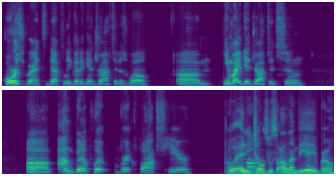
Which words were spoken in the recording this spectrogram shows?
Horace Grant's definitely gonna get drafted as well. Um, he might get drafted soon. Um, I'm gonna put Rick Fox here Bro, Eddie um, Jones was all NBA, bro.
